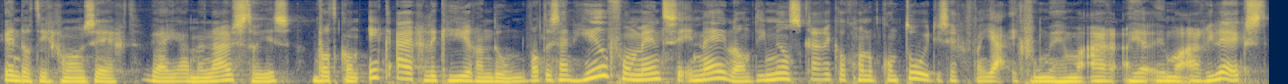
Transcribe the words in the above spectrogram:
En dat hij gewoon zegt, ja, ja, maar luister eens, wat kan ik eigenlijk hier aan doen? Want er zijn heel veel mensen in Nederland, die mails krijg ik ook gewoon op kantoor, die zeggen van, ja, ik voel me helemaal, helemaal a-relaxed.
